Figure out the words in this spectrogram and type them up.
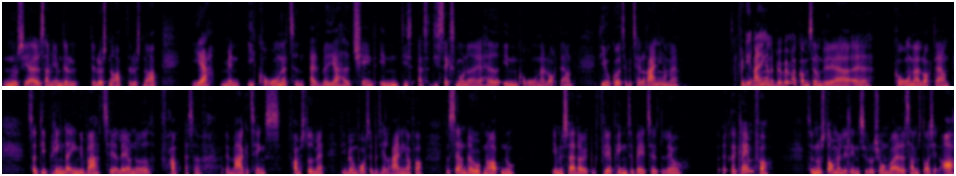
nu siger alle sammen, jamen det, det løsner op, det løsner op. Ja, men i coronatiden, alt hvad jeg havde tjent inden de, altså de seks måneder, jeg havde inden corona-lockdown, de er jo gået til at betale regninger med. Fordi regningerne bliver ved med at komme, selvom det er øh, corona-lockdown. Så de penge, der egentlig var til at lave noget frem, altså øh, marketings fremstød med, de blev brugt til at betale regninger for. Så selvom der åbner op nu, jamen så er der jo ikke flere penge tilbage til at lave reklame for. Så nu står man lidt i en situation, hvor alle sammen står og siger, åh,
